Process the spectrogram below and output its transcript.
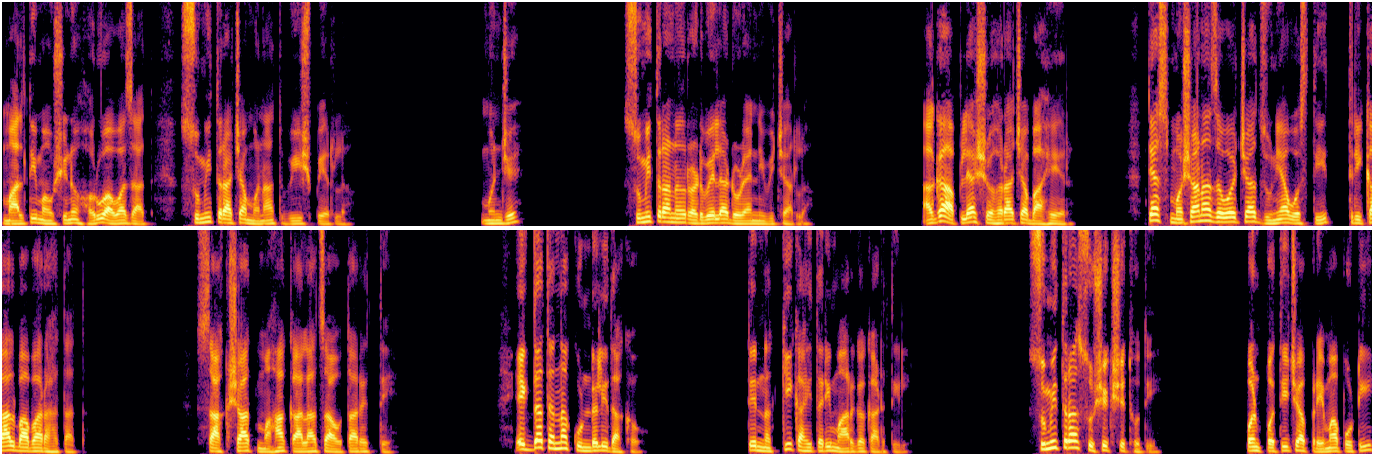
मालती मावशीनं हरू आवाजात सुमित्राच्या मनात विष पेरलं. म्हणजे? सुमित्रानं रडवेल्या डोळ्यांनी विचारलं. अगं आपल्या शहराच्या बाहेर त्या स्मशानाजवळच्या जुन्या वस्तीत त्रिकाल बाबा राहतात. साक्षात महाकालाचा अवतार आहेत ते. एकदा त्यांना कुंडली दाखव. ते नक्की काहीतरी मार्ग काढतील. सुमित्रा सुशिक्षित होती. पण पतीच्या प्रेमापोटी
